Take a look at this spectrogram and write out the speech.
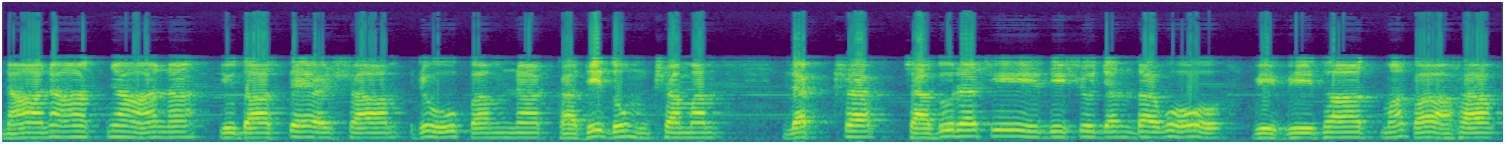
नानाज्ञानयुधास्तेषां रूपं न कथितुं क्षमं। लक्षचतुरशीदिषु जन्तवो विविधात्मकाः।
